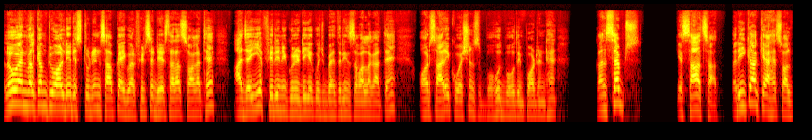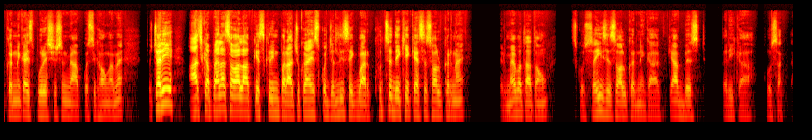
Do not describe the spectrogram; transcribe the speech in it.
Hello and welcome to all dear students आपका एक बार फिर से ढेर सारा स्वागत है। आ जाइए, फिर इनिक्वलिटी के कुछ बेहतरीन सवाल लगाते हैं और सारे क्वेश्चंस बहुत बहुत इंपॉर्टेंट हैं। कंसेप्ट्स के साथ साथ तरीका क्या है सॉल्व करने का, इस पूरे सेशन में आपको सिखाऊँगा मैं। तो चलिए, आज का पहला सवाल आपके स्क्रीन पर आ चुका है। इसको जल्दी से एक बार खुद से देखिए कैसे सॉल्व करना है। फिर मैं बताता हूँ इसको सही से सॉल्व करने का क्या बेस्ट तरीका हो सकता है।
